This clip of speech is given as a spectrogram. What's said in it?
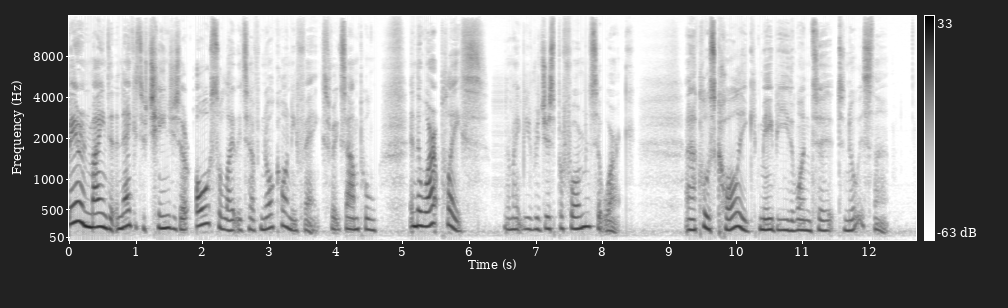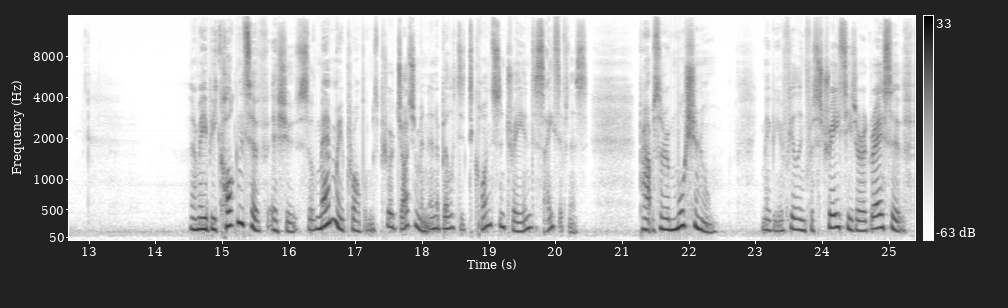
Bear in mind that the negative changes are also likely to have knock on effects. For example, in the workplace, there might be reduced performance at work, and a close colleague may be the one to, to notice that. There may be cognitive issues, so memory problems, poor judgment, inability to concentrate, indecisiveness. Perhaps they're emotional. Maybe you're feeling frustrated or aggressive,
